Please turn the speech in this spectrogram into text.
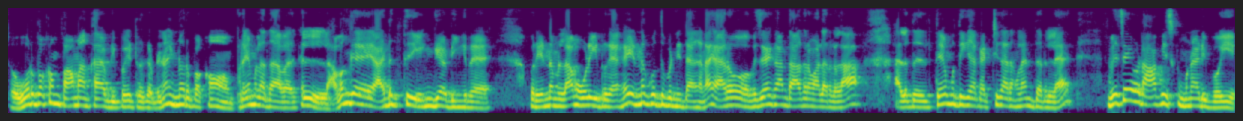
ஸோ ஒரு பக்கம் பாமக அப்படி போயிட்டு இருக்கு அப்படின்னா இன்னொரு பக்கம் பிரேமலதா அவர்கள் அவங்க அடுத்து எங்கே அப்படிங்கிற ஒரு எண்ணம் இல்லாமல் ஓடிக்கிட்டு இருக்காங்க. என்ன கூத்து பண்ணிட்டாங்கன்னா யாரோ விஜயகாந்த் ஆதரவாளர்களா அல்லது தேமுதிக கட்சிக்காரங்களான்னு தெரில விஜயோட ஆஃபீஸ்க்கு முன்னாடி போய்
